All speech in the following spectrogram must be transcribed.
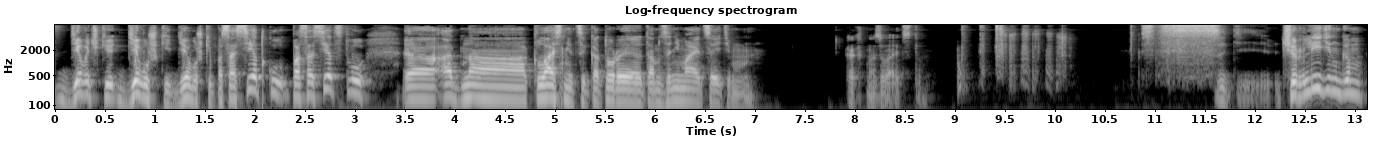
девочки, девушки, девушки по соседку, по соседству, одноклассницы, которая там занимается этим, как это называется там, черлидингом,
